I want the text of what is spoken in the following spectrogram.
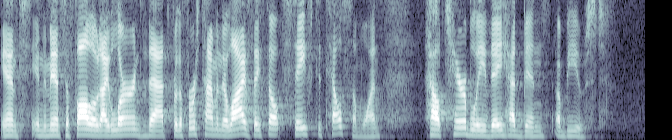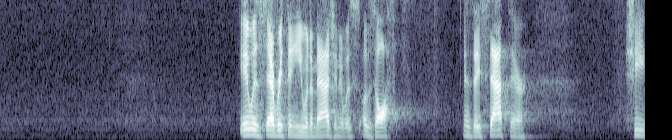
And in the minutes that followed, I learned that for the first time in their lives, they felt safe to tell someone how terribly they had been abused. It was everything you would imagine. It was, it was awful. As they sat there, she,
